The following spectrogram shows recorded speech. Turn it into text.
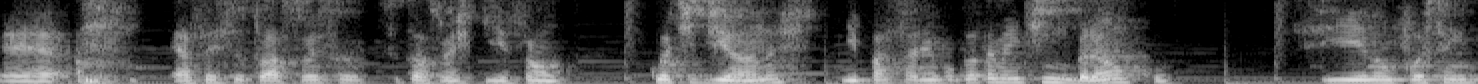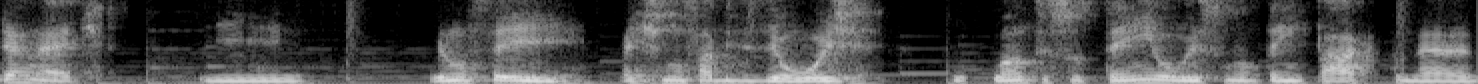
É, essas situações são situações que são cotidianas e passariam completamente em branco se não fosse a internet. E eu não sei, a gente não sabe dizer hoje o quanto isso tem ou isso não tem impacto, né,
